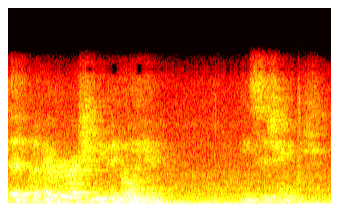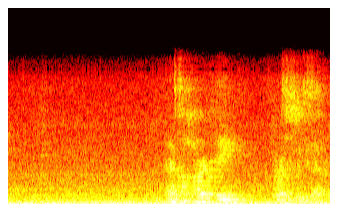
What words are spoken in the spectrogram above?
that whatever direction you've been going in, needs to change. That's a hard thing for us to accept.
